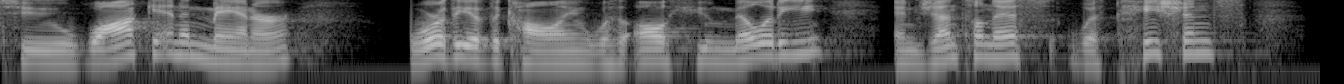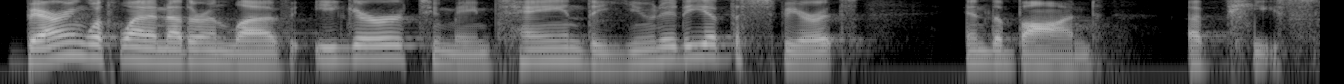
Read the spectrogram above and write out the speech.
to walk in a manner worthy of the calling with all humility and gentleness, with patience, bearing with one another in love, eager to maintain the unity of the Spirit in the bond of peace.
